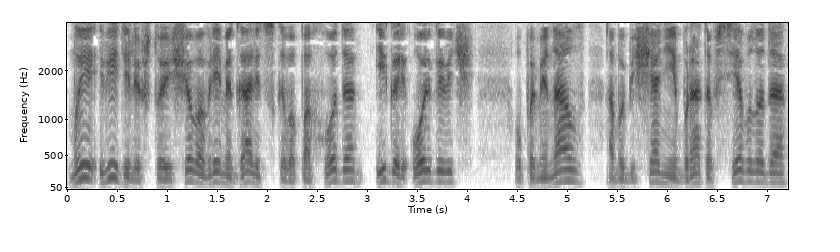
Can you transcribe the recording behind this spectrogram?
Мы видели, что еще во время Галицкого похода Игорь Ольгович упоминал об обещании брата Всеволода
